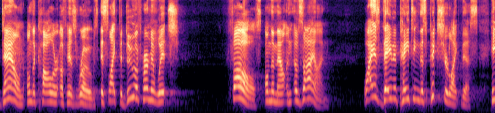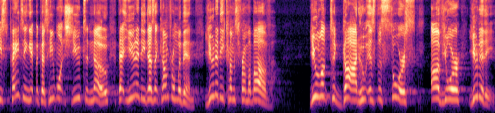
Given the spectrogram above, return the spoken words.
down on the collar of his robes. It's like the dew of Hermon which falls on the mountain of Zion. Why is David painting this picture like this? He's painting it because he wants you to know that unity doesn't come from within, unity comes from above. You look to God, who is the source of your unity.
